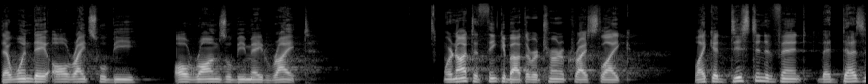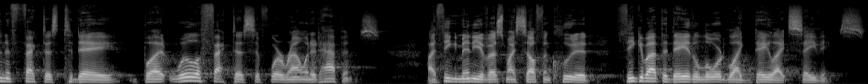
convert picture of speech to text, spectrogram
that one day all rights will be, all wrongs will be made right. We're not to think about the return of Christ like, like a distant event that doesn't affect us today, but will affect us if we're around when it happens. I think many of us, myself included, think about the day of the Lord like daylight savings.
